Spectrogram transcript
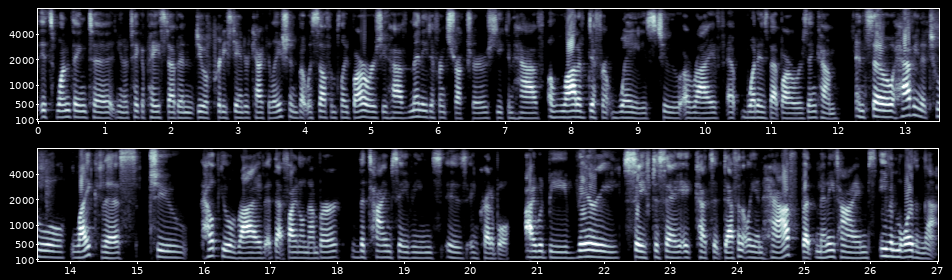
It's one thing to, you know, take a pay stub and do a pretty standard calculation, but with self-employed borrowers, you have many different structures. You can have a lot of different ways to arrive at what is that borrower's income. And so having a tool like this to help you arrive at that final number, the time savings is incredible. I would be very safe to say it cuts it definitely in half, but many times even more than that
